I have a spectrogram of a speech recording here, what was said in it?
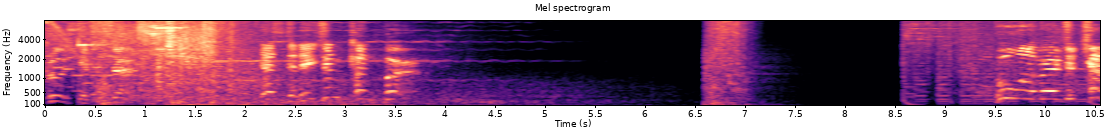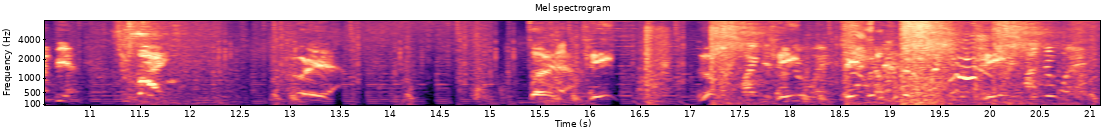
Cruise ship, sir. Destination confirmed. Who will emerge a champion? Fight! Fight is underway. Underway.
